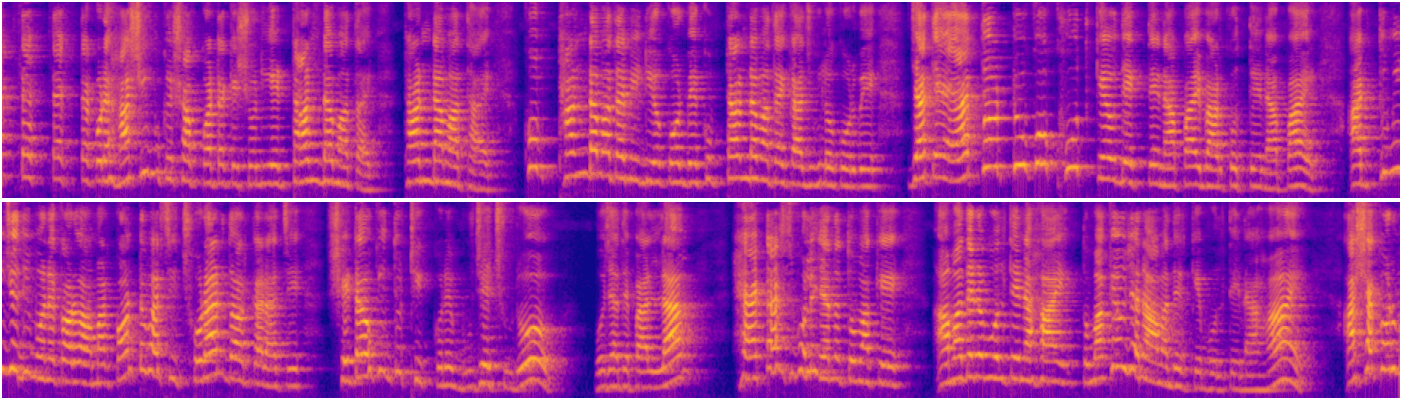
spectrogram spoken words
একটা একটা একটা করে হাসি মুখে সব কটাকে সরিয়ে ঠান্ডা মাথায় ঠান্ডা মাথায় খুব ঠান্ডা মাথায় ভিডিও করবে, খুব ঠান্ডা মাথায় কাজগুলো করবে, যাতে এতটুকু খুঁত কেউ দেখতে না পায়, বার করতে না পায়। আর তুমি যদি মনে করো আমার কন্ট্রোভার্সি ছোড়ার দরকার আছে, সেটাও কিন্তু ঠিক করে বুঝে ছুড়ো, বোঝাতে পারলাম? হ্যাটার্স বলে যেন তোমাকে আমাদেরও বলতে না হয়, তোমাকেও যেন আমাদেরকে বলতে না হয়। আশা করব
